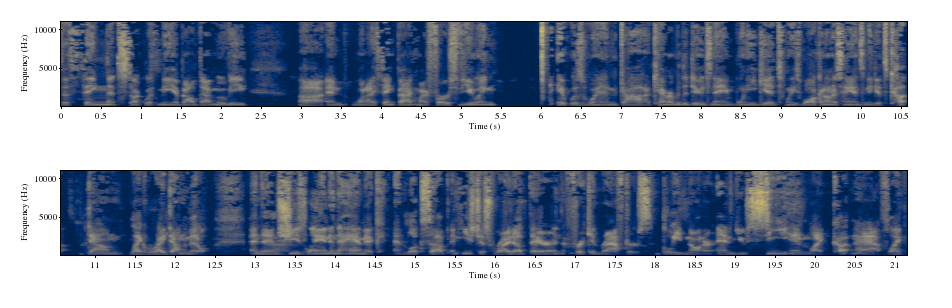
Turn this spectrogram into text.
the thing that stuck with me about that movie, uh, and when I think back, my first viewing, it was when God, I can't remember the dude's name when he gets when he's walking on his hands and he gets cut down like right down the middle. And then Yeah. she's laying in the hammock and looks up and he's just right up there in the freaking rafters bleeding on her. And you see him like cut in half. Like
